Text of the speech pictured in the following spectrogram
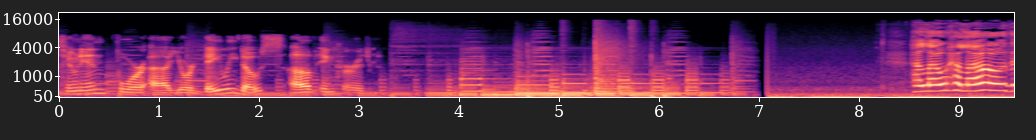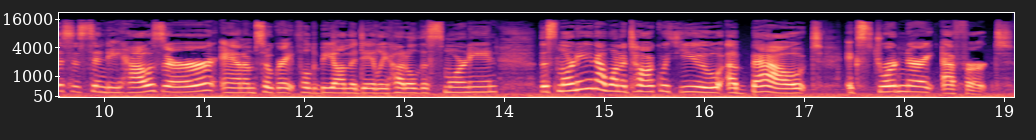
tune in for uh, your daily dose of encouragement. Hello, hello. This is Cindi Hauser, and I'm so grateful to be on the Daily Huddle this morning. This morning, I want to talk with you about extraordinary effort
